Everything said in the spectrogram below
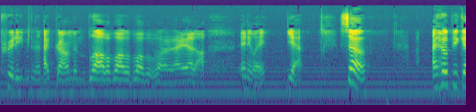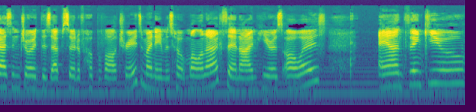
pretty in the background and blah blah blah blah blah blah blah. blah, blah. Anyway, yeah. So, I hope you guys enjoyed this episode of Hope of All Trades. My name is Hope Mullinax, and I'm here as always. And thank you,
